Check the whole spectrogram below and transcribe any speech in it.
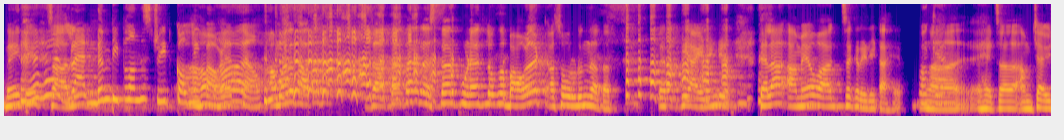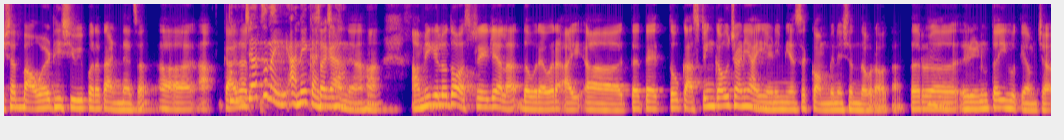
नाही ते चालू Random people on the street call me हा, Bawlat हा. now. आम्हाला रस्त्यावर पुण्यात लोक बावळट असं ओरडून जातात. तर ती आयडेंटिटी त्याला अमेय वाघचं क्रेडिट आहे. ह्याचं आमच्या आयुष्यात बावळट ही शिवी परत आणण्याचं. काय सगळ्यांना हा. आम्ही गेलो होतो ऑस्ट्रेलियाला दौऱ्यावर. आई तर ते- तो कास्टिंग काउच आणि आई आणि मी असं कॉम्बिनेशन दौरा होता. तर रेणुताई होती आमच्या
